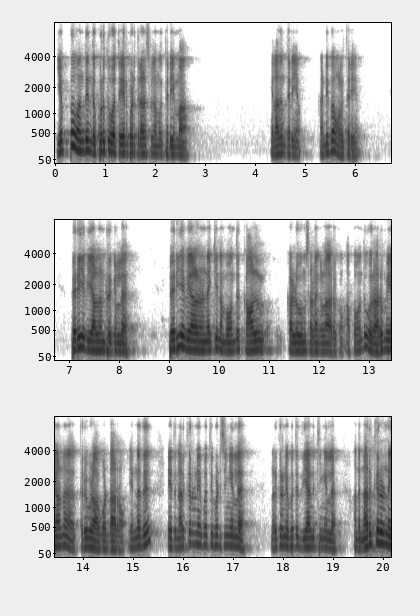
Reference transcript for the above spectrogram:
எப்போ வந்து இந்த குருத்துவத்தை ஏற்படுத்துறாருன்னு சொல்லி நமக்கு தெரியுமா? எல்லாத்துக்கும் தெரியும். கண்டிப்பாக உங்களுக்கு தெரியும். பெரிய வியாழன் இருக்குல்ல? பெரிய வியாழன் அன்னைக்கு நம்ம வந்து கால் கழுவும் சடங்குலாம் இருக்கும். அப்போ வந்து ஒரு அருமையான திருவிழா கொண்டாடுறோம். என்னது? நேற்று நற்கருணையை பற்றி படிச்சிங்கல்ல? நற்கருணையை பற்றி தியானிச்சிங்கல்ல அந்த நற்கருணை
